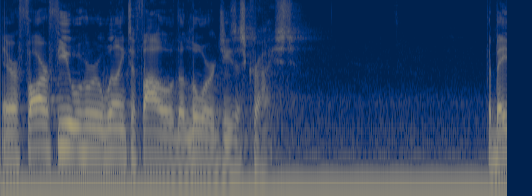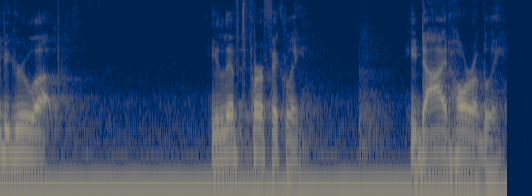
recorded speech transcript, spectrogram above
There are far few who are willing to follow the Lord Jesus Christ. The baby grew up. He lived perfectly. He died horribly.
